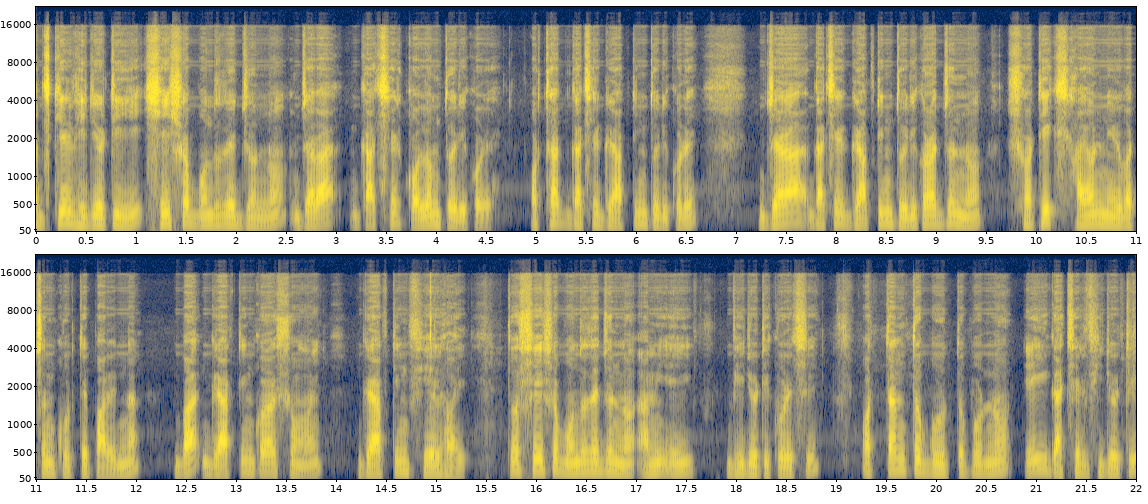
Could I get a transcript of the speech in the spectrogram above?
আজকের ভিডিওটি সেই সব বন্ধুদের জন্য যারা গাছের কলম তৈরি করে, অর্থাৎ গাছের গ্রাফটিং তৈরি করে, যারা গাছের গ্রাফটিং তৈরি করার জন্য সঠিক সায়ন নির্বাচন করতে পারেন না বা গ্রাফটিং করার সময় গ্রাফটিং ফেল হয়। তো সেই সব বন্ধুদের জন্য আমি এই ভিডিওটি করেছি। অত্যন্ত গুরুত্বপূর্ণ এই গাছের ভিডিওটি,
